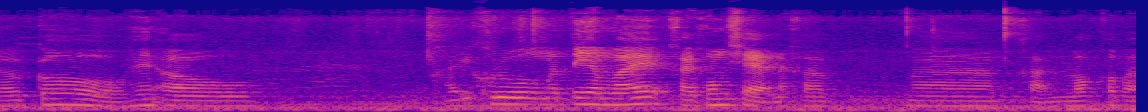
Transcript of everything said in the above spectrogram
แล้วก็ให้เอาไขครวงมาเตรียมไว้ไขควงแฉะนะครับ มาขันล็อกเข้าไป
